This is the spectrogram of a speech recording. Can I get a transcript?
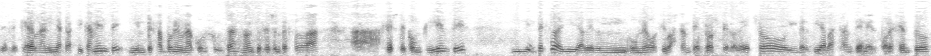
desde que era una niña prácticamente y empezó a poner una consulta, ¿no? Entonces empezó a, hacerse con clientes y empezó allí a haber un, negocio bastante próspero. De hecho, invertía bastante en él. Por ejemplo,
